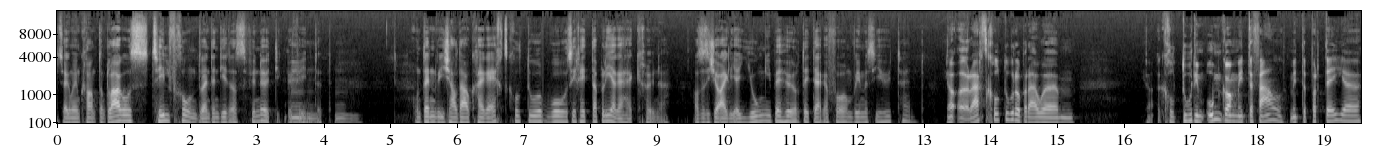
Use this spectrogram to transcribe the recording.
sagen wir im Kanton Glarus zu Hilfe kommt, wenn denn die das für nötig mhm. befindet. Mhm. Und dann ist halt auch keine Rechtskultur, die sich etablieren hat können. Also es ist ja eigentlich eine junge Behörde in der Form, wie wir sie heute haben. Ja, eine Rechtskultur, aber auch ähm, ja, eine Kultur im Umgang mit den Fällen, mit den Parteien,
